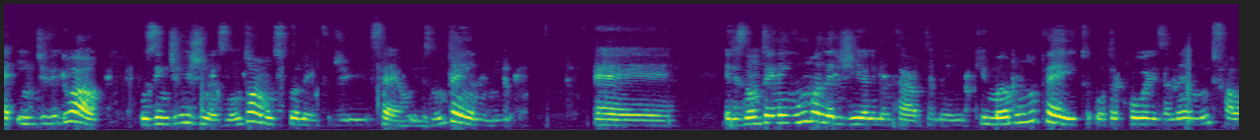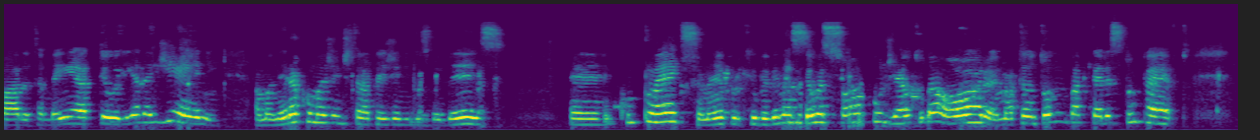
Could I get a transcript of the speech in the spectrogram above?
é individual. Os indígenas não tomam suplemento de ferro, eles não têm anemia. É... Eles não têm nenhuma alergia alimentar também, porque mamam no peito. Outra coisa, né, muito falada também é a teoria da higiene. A maneira como a gente trata a higiene dos bebês é complexa, né? Porque o bebê nasceu é só com gel toda hora, matando todas as bactérias que estão perto.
